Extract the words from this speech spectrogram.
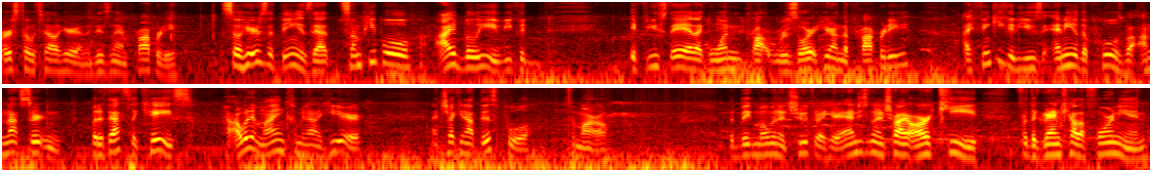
First hotel here on the Disneyland property. So here's the thing is that some people, I believe you could, if you stay at like one resort here on the property, I think you could use any of the pools, but I'm not certain. But if that's the case, I wouldn't mind coming out here and checking out this pool. tomorrow. The big moment of truth right here. Angie's gonna try our key for the Grand Californian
